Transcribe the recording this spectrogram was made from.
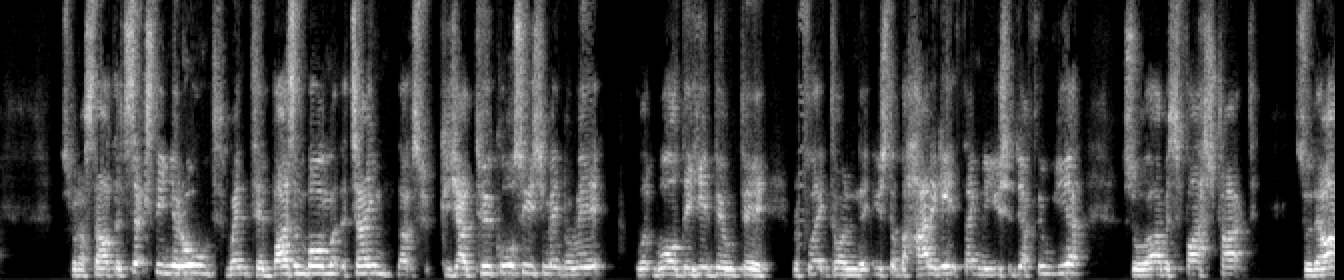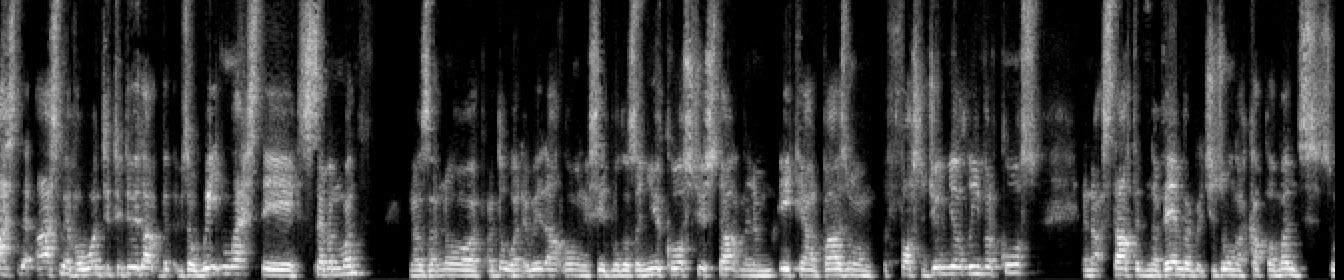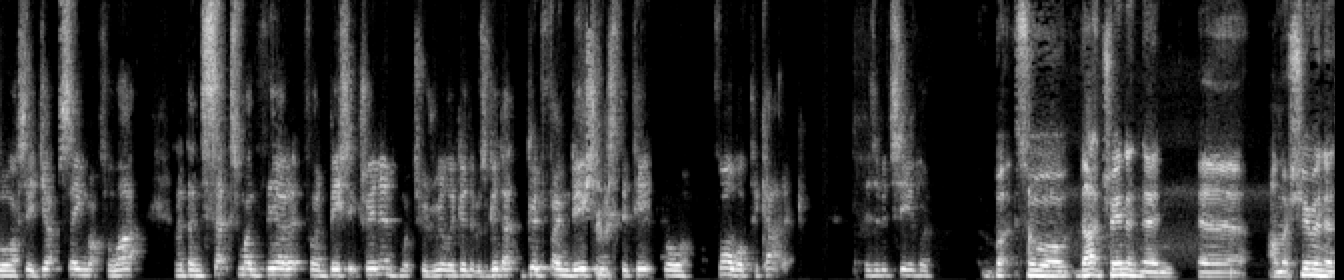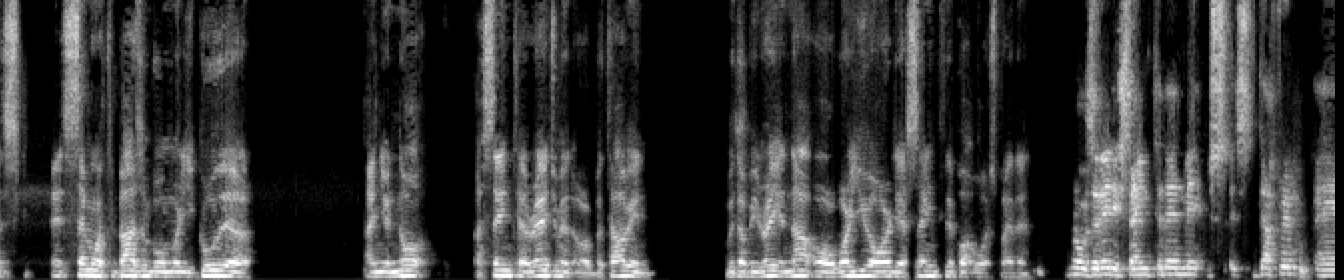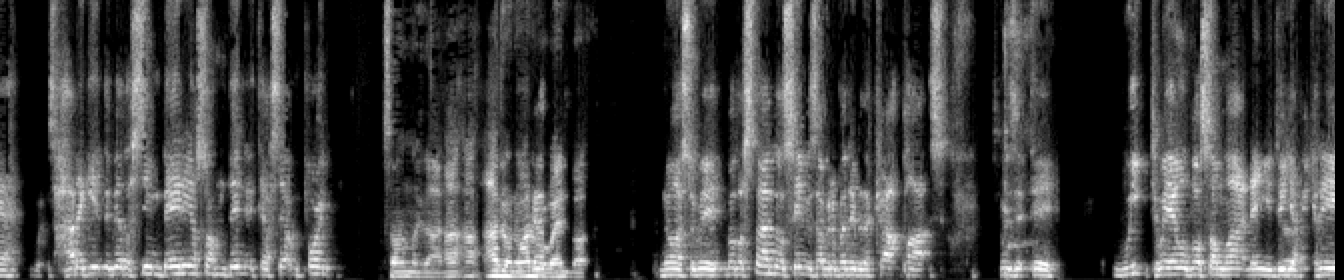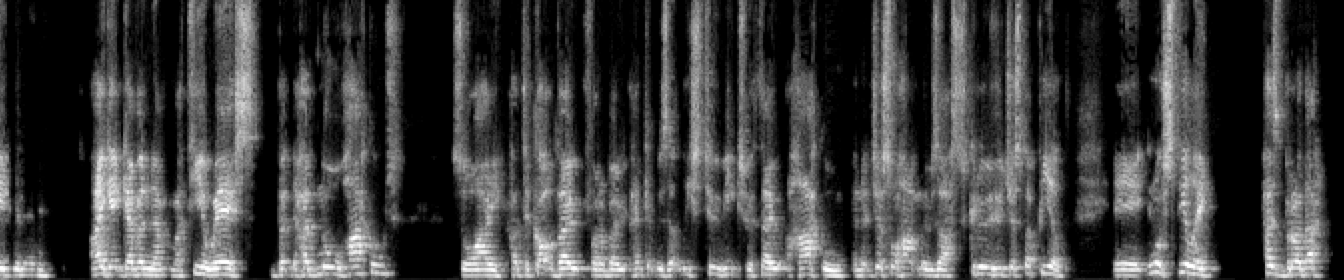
So when I started, 16 year old, went to Bassingbourn at the time. That's because you had two courses, you might be away. Like Wardy, he'd be able to reflect on that used to have the Harrogate thing, they used to do a full year. So I was fast tracked. So they asked, they asked me if I wanted to do that, but there was a waiting list, uh, seven months. And I was like, no, I don't want to wait that long. He said, well, there's a new course just starting in ATR Basel, the first junior lever course. And that started in November, which is only a couple of months. So I said, yep, sign up for that. And I done six months there for basic training, which was really good. It was good good foundations to take forward to Catterick, as I would say. But so that training then, uh, I'm assuming it's it's similar to Bassingbourn where you go there and you're not assigned to a regiment or a battalion. Would I be right in that, or were you already assigned to the Black Watch by then? I was already signed to them, mate. It's, it's different. Uh, it's Harrogate, they wear the same berry or something, didn't they, to a certain point? Something like that. I, I, I don't know. I never went, but No, so we, well, the standard same as everybody with the crap pats. Was it to week 12 or something like that, and then you do your parade, and then I get given my TOS, but they had no hackles. So I had to cut about for about, I think it was at least two weeks without a hackle, and it just so happened there was a screw who just appeared. Uh, you know, Steely, his brother,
